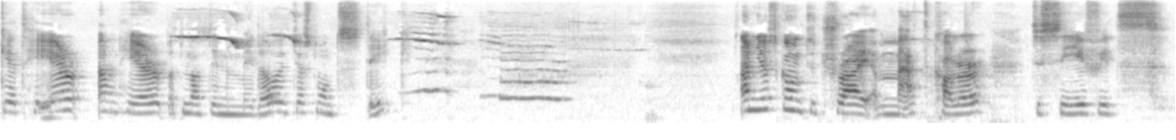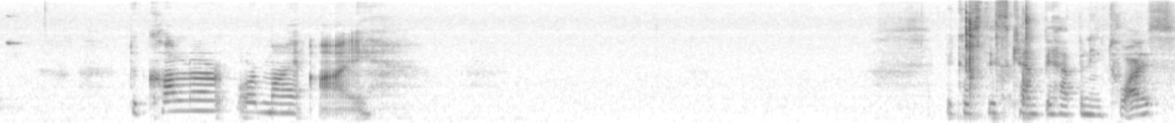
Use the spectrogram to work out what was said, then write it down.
get here and here, but not in the middle. It just won't stick. I'm just going to try a matte color to see if it's the color or my eye. Because this can't be happening twice.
